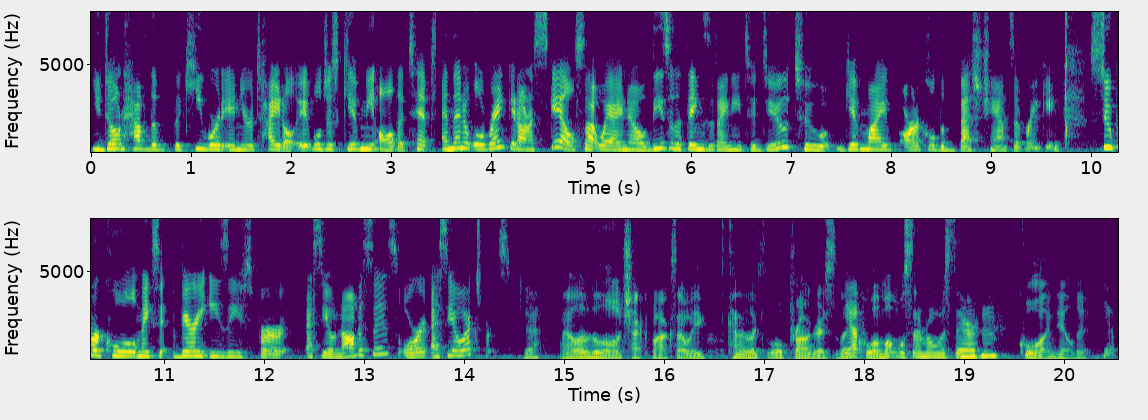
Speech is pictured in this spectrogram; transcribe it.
You don't have the, the keyword in your title. It will just give me all the tips and then it will rank it on a scale so that way I know these are the things that I need to do to give my article the best chance of ranking. Super cool, makes it very easy for SEO novices or SEO experts. Yeah, I love the little checkbox. That way, kind of like a little progress. Like, yep. cool, I'm almost there, I'm almost there. Mm -hmm. Cool, I nailed it. Yep.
